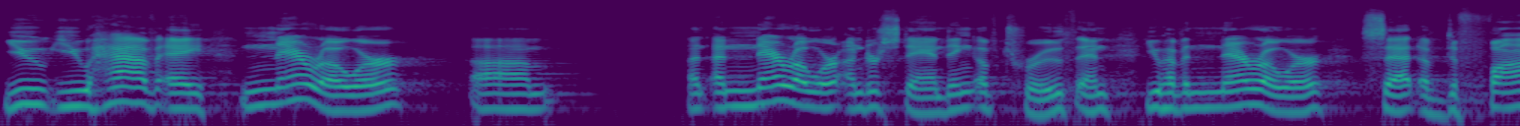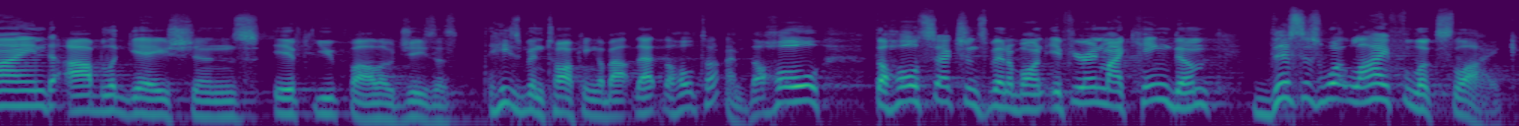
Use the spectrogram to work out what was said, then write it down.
You, you have a narrower um, a, a narrower understanding of truth, and you have a narrower set of defined obligations if you follow Jesus. He's been talking about that the whole time. The whole, the whole section's been about if you're in my kingdom, this is what life looks like.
